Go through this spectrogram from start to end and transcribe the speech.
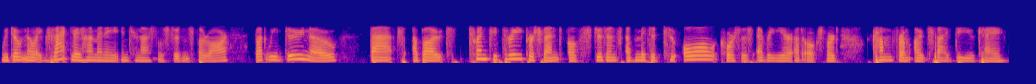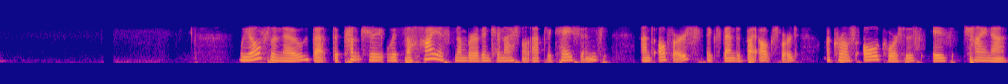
We don't know exactly how many international students there are, but we do know that about 23% of students admitted to all courses every year at Oxford come from outside the UK. We also know that the country with the highest number of international applications and offers extended by Oxford across all courses is China.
